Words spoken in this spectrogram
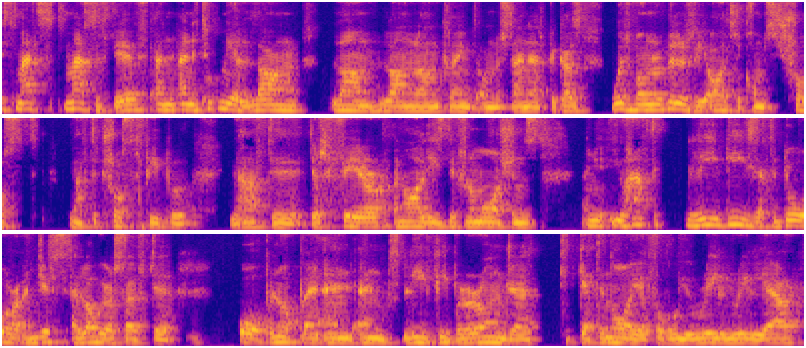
It's mass, massive, Dave, and and it took me a long, long, long, long time to understand that because with vulnerability also comes trust. You have to trust people. You have to. There's fear and all these different emotions, and you, you have to leave these at the door and just allow yourself to mm. open up and and leave people around you to get to know you for who you really, really are.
